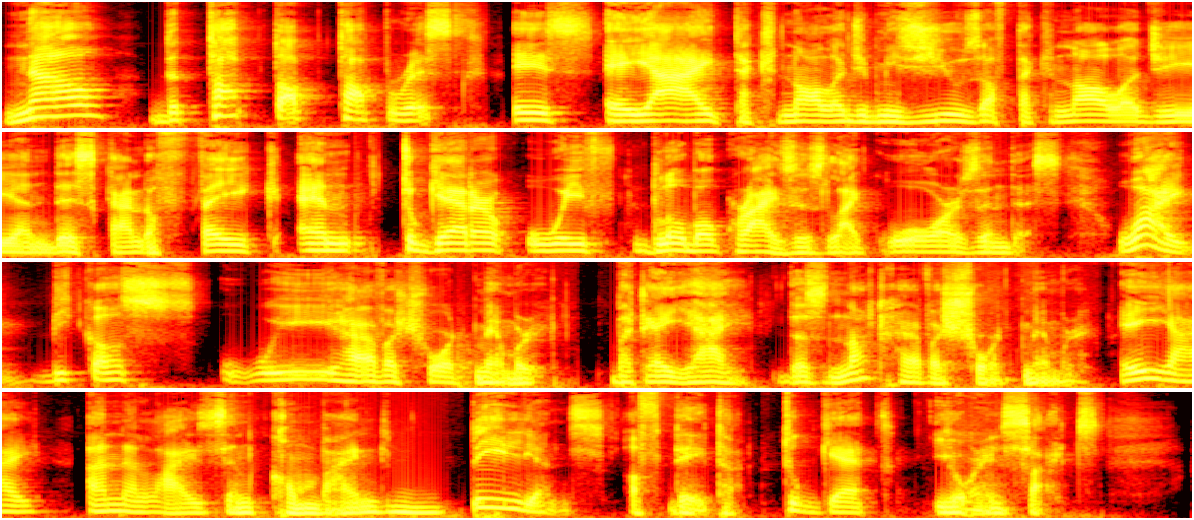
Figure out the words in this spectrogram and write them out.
Now, the top, top, top risk is AI, technology, misuse of technology, and this kind of fake, and together with global crises like wars and this. Why? Because we have a short memory. But AI does not have a short memory. AI analyzes and combines billions of data to get your insights.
